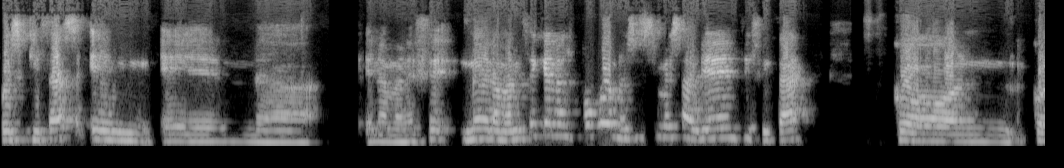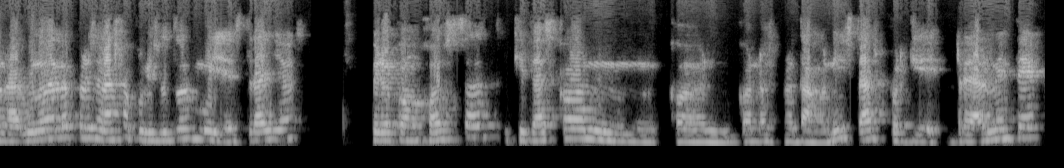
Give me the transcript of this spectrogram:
Pues quizás en, en, ah, en Amanece... No, en Amanece que no es poco, no sé si me sabría identificar con, con alguno de los personajes, porque son todos muy extraños, pero con Hostot quizás con, con, con los protagonistas, porque realmente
